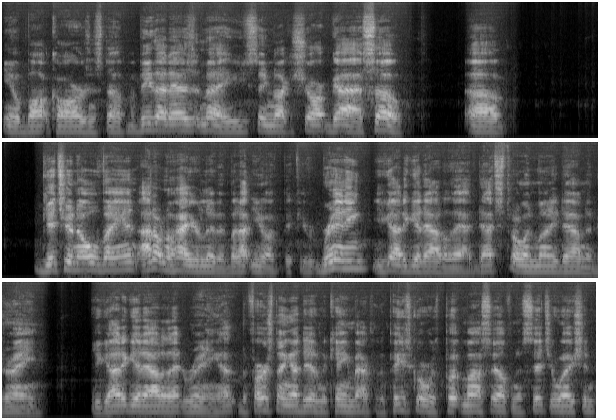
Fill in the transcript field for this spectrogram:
you know, bought cars and stuff. But be that as it may, you seem like a sharp guy. So, uh, get you an old van. I don't know how you're living, but I, you know, if you're renting, you got to get out of that. That's throwing money down the drain. You got to get out of that renting. the first thing I did when I came back to the Peace Corps was put myself in a situation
